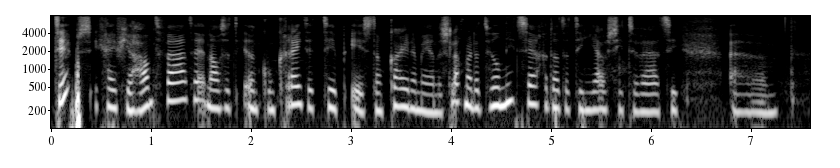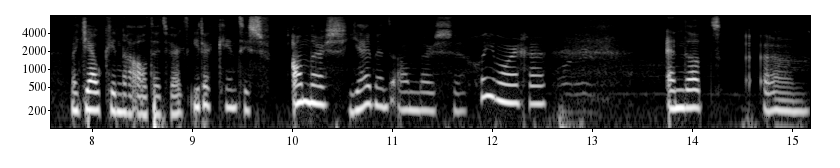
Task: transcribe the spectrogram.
tips, ik geef je handvaten. En als het een concrete tip is, dan kan je ermee aan de slag. Maar dat wil niet zeggen dat het in jouw situatie um, met jouw kinderen altijd werkt. Ieder kind is anders. Jij bent anders. Uh, goedemorgen. Morgen. En dat, um,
